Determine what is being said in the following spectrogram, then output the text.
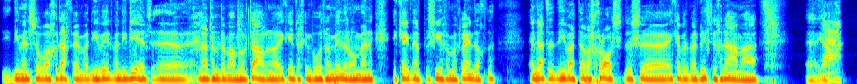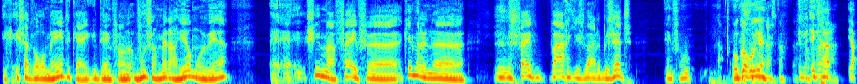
die, die mensen zullen wel gedacht hebben, wat die weet wat die deed. eh, laat hem er maar betalen. Nou, ik eet er geen boterham minder om. En ik keek naar het plezier van mijn kleindochter. En dat, die, was- dat was groot. Dus eh, ik heb het met liefde gedaan. Maar eh, ja, ik, ik zat wel om me heen te kijken. Ik denk van woensdagmiddag heel mooi weer. Eh, ik zie maar vijf eh, kinderen. eh, dus vijf wagentjes waren bezet. Ik denk van. Nou, Hoe dat is hoe je? Ik ga, ja,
